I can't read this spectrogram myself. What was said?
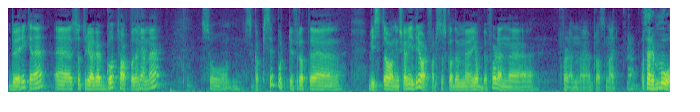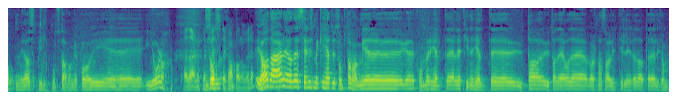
Bør ikke det. Eh, så tror jeg vi har godt tak på dem hjemme. Så skal ikke se bort ifra at eh, hvis Stavanger skal videre, i hvert fall, så skal de eh, jobbe for den, eh, for den eh, plassen der. Og så er det måten vi har spilt mot Stavanger på i, i år, da. Ja, Det er nok de Som- beste kampene våre. Ja, det er det. Og det ser liksom ikke helt ut som Stavanger eh, kommer helt, eller finner helt eh, ut av, ut av det. Og det var som jeg sa litt tidligere, da, at det liksom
